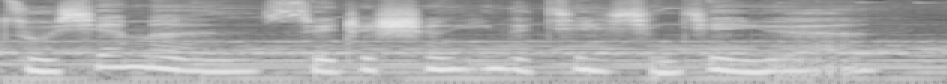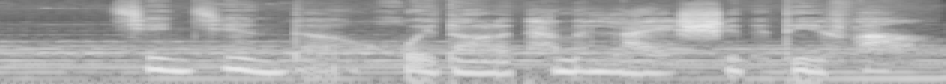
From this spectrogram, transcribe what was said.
祖先们随着声音的渐行渐远，渐渐的回到了他们来时的地方。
